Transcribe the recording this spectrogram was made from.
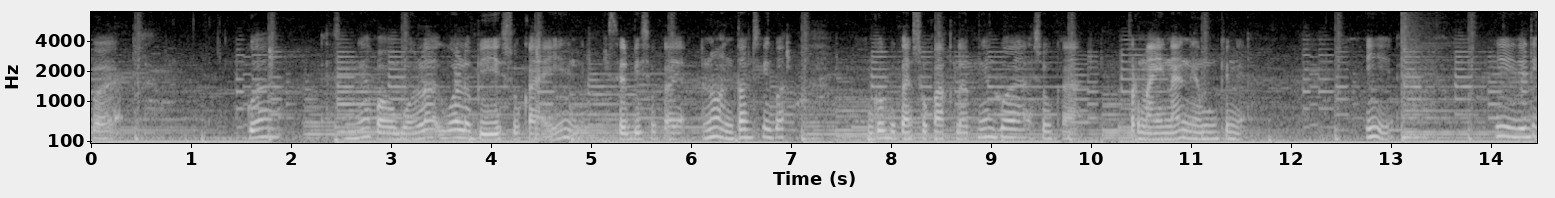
gue gue sebenarnya kalau bola gue lebih suka ini lebih suka ya nonton sih gue gue bukan suka klubnya gue suka permainannya mungkin ya. Iya. Iya jadi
